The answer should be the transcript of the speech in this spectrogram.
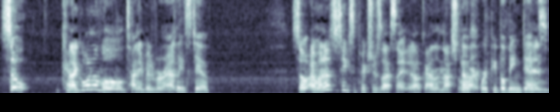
so, can I go on a little tiny bit of a rant? Please do. So I went out to take some pictures last night at Elk Island National Ugh, Park. were people being dicks? And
